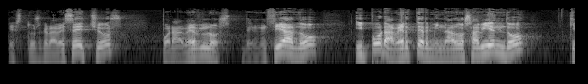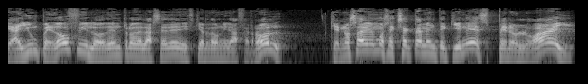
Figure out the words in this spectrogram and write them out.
estos graves hechos, por haberlos denunciado y por haber terminado sabiendo que hay un pedófilo dentro de la sede de Izquierda Unida Ferrol. Que no sabemos exactamente quién es, pero lo hay.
